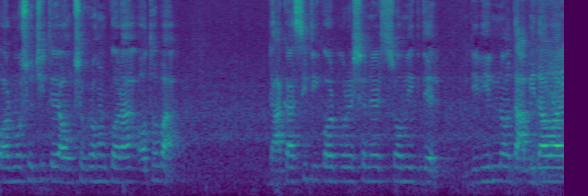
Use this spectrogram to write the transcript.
কর্মসূচিতে অংশগ্রহণ করা অথবা ঢাকা সিটি কর্পোরেশনের শ্রমিকদের বিভিন্ন দাবি দাওয়ার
